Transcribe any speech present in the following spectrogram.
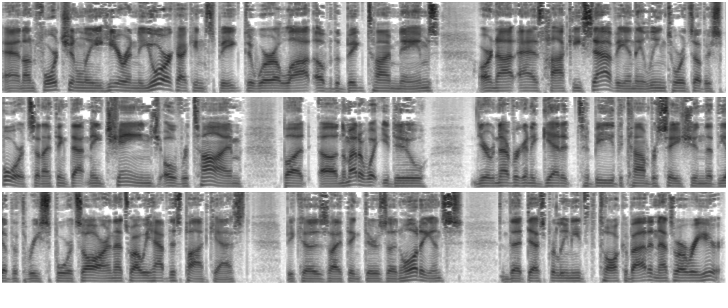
And unfortunately, here in New York, I can speak to where a lot of the big time names are not as hockey savvy and they lean towards other sports. And I think that may change over time. But uh, no matter what you do, you're never going to get it to be the conversation that the other three sports are. And that's why we have this podcast because I think there's an audience that desperately needs to talk about it. And that's why we're here.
